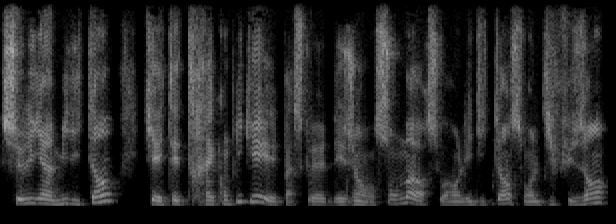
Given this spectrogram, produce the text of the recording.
ce lien militant qui a été très compliqué parce que des gens sont morts, soit en l'éditant, soit en le diffusant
